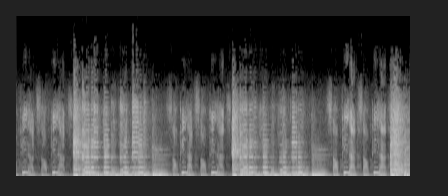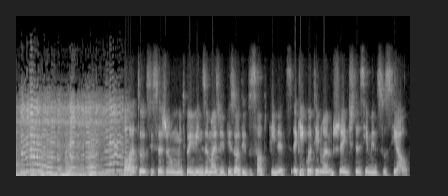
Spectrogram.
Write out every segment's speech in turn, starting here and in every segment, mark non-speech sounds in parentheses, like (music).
salt peanuts, salt peanuts. Salt peanuts, salt peanuts. Salt peanuts, salt peanuts. Olá a todos e sejam muito bem-vindos a mais um episódio do Salt Peanuts. Aqui continuamos em distanciamento social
